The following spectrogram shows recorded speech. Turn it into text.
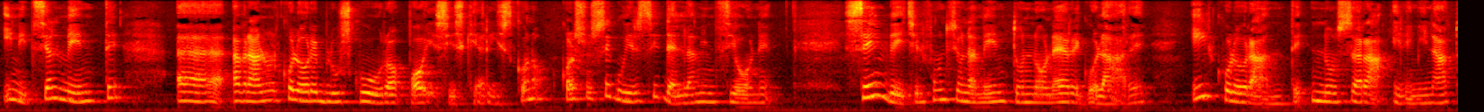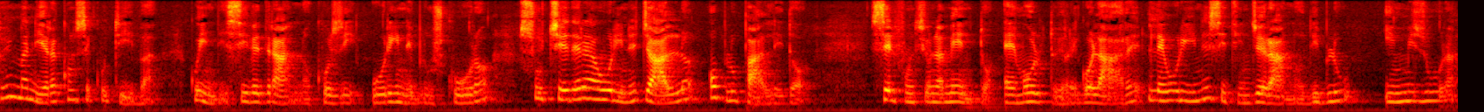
inizialmente eh, avranno il colore blu scuro, poi si schiariscono col susseguirsi della minzione. Se invece il funzionamento non è regolare, il colorante non sarà eliminato in maniera consecutiva, quindi si vedranno così urine blu scuro succedere a urine giallo o blu pallido. Se il funzionamento è molto irregolare, le urine si tingeranno di blu in misura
